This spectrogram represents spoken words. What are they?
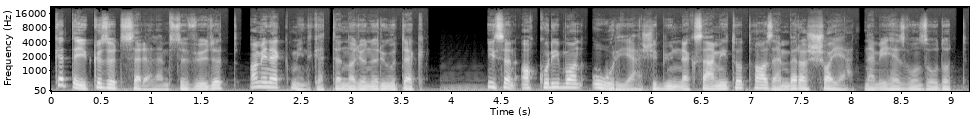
Kettejük között szerelem szövődött, aminek mindketten nagyon örültek, hiszen akkoriban óriási bűnnek számított, ha az ember a saját neméhez vonzódott.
